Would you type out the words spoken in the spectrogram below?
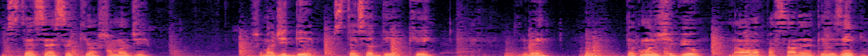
A distância é essa aqui, ó, chama de chama de D, distância D, ok? Tudo bem? Então, como a gente viu na aula passada, naquele exemplo,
